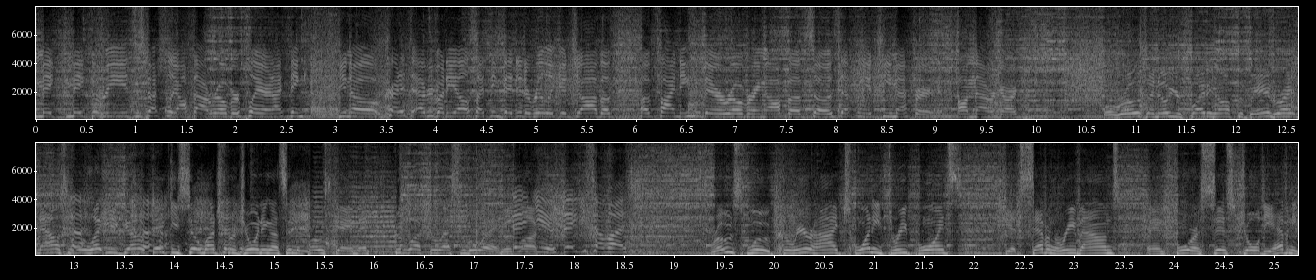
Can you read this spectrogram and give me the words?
make, make the reads, especially off that rover player. And I think, you know, credit to everybody else. I think they did a really good job of, of finding who they were rovering off of. So it was definitely a team effort on that regard. Well, Rose, I know you're fighting off the band right now, so we'll let you go. Thank you so much for joining us in the postgame, and good luck the rest of the way. Good Thank luck. you. Thank you so much. Rose Pflug, career high 23 points. She had seven rebounds and four assists. Joel, do you have any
